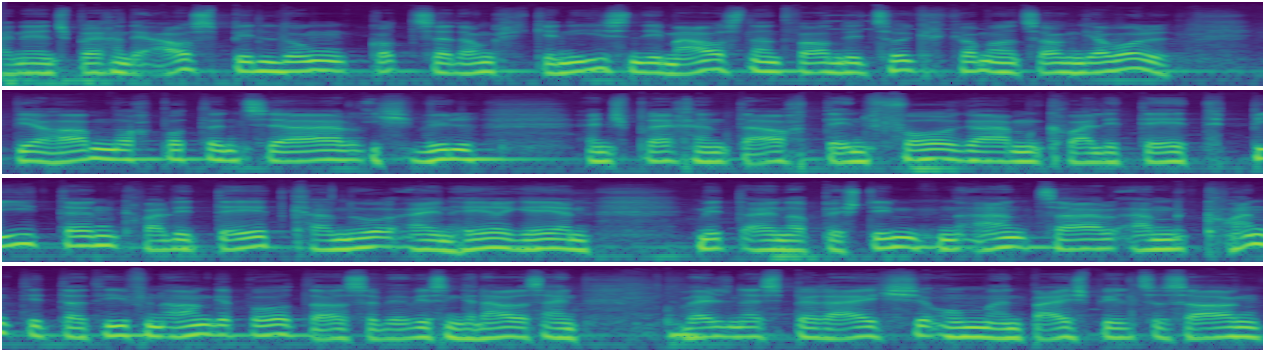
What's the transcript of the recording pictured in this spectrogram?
eine entsprechende Ausbildung, Gott sei Dank, genießen, die im Ausland waren, die zurückkommen und sagen, jawohl, wir haben noch Potenzial. Ich will entsprechend auch den Vorgaben Qualität bieten. Qualität kann nur einhergehen mit einer bestimmten Anzahl an quantitativen Angeboten. Also wir wissen genau, dass ein Wellnessbereich, um ein Beispiel zu sagen,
